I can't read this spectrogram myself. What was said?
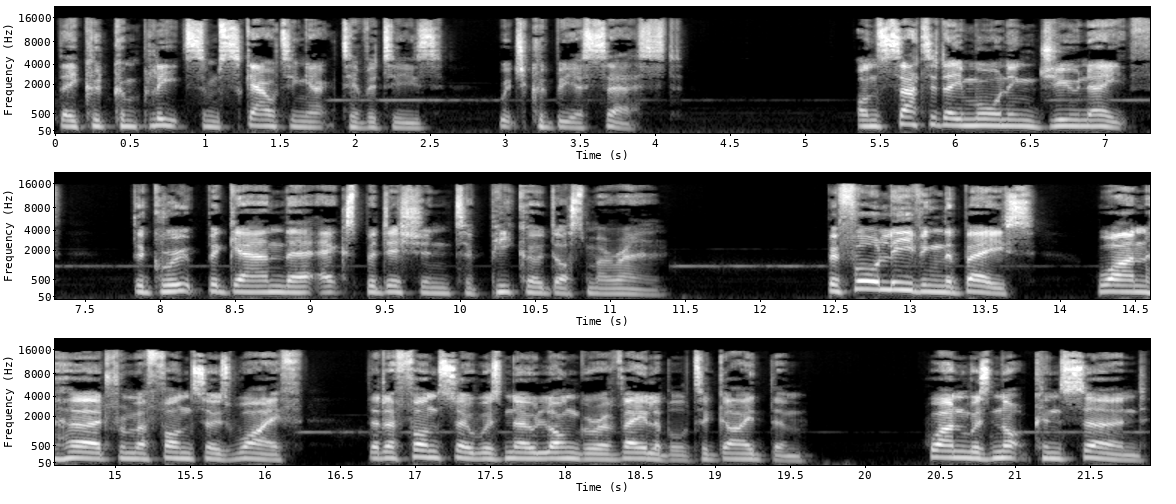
they could complete some scouting activities which could be assessed. On Saturday morning, June 8th, the group began their expedition to Pico dos Marin. Before leaving the base, Juan heard from Afonso's wife that Afonso was no longer available to guide them. Juan was not concerned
